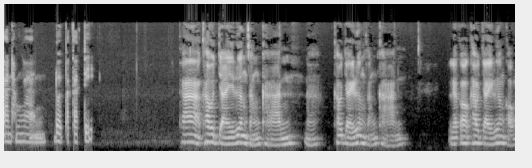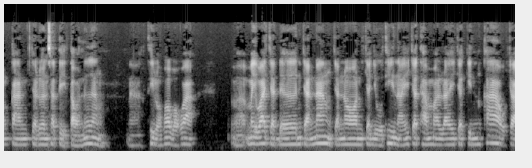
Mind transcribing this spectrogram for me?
การทำงานโดยปกติ ถ้าเข้าใจเรื่องสังขารนะ เข้าใจเรื่องสังขารแล้วก็เข้าใจเรื่องของการเจริญสติต่อเนื่องนะที่หลวงพ่อบอกว่าไม่ว่าจะเดินจะนั่งจะนอนจะอยู่ที่ไหนจะทำอะไรจะกินข้าวจะ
